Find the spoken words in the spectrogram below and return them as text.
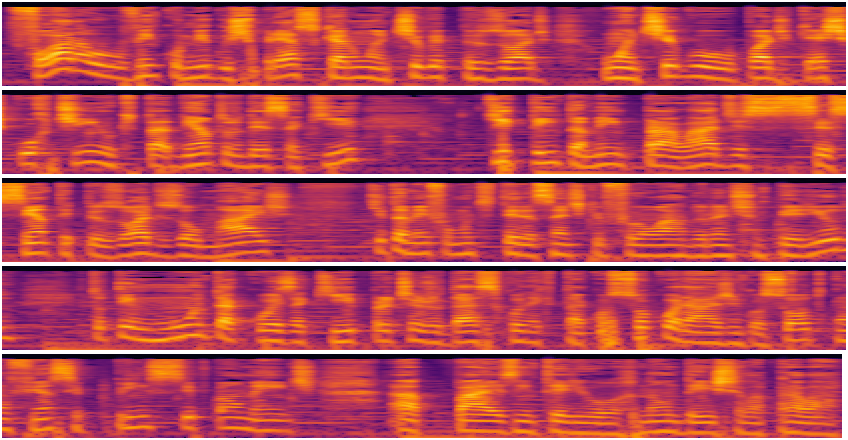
Fora o Vem Comigo Expresso, que era um antigo episódio, um antigo podcast curtinho que está dentro desse aqui, que tem também para lá de 60 episódios ou mais que também foi muito interessante, que foi um ar durante um período. Então tem muita coisa aqui para te ajudar a se conectar com a sua coragem, com a sua autoconfiança e principalmente a paz interior. Não deixe ela para lá,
